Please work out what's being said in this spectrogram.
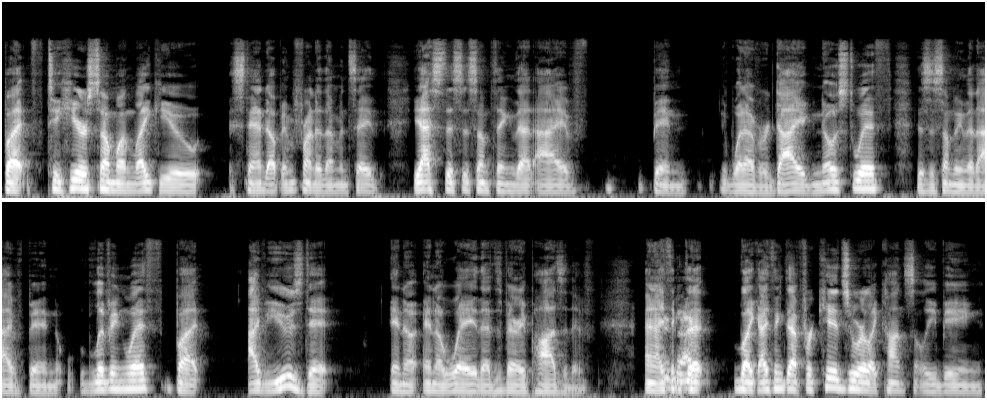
but to hear someone like you stand up in front of them and say, yes, this is something that I've been whatever diagnosed with. This is something that I've been living with, but I've used it in a in a way that's very positive. And I exactly. think that like I think that for kids who are like constantly being,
